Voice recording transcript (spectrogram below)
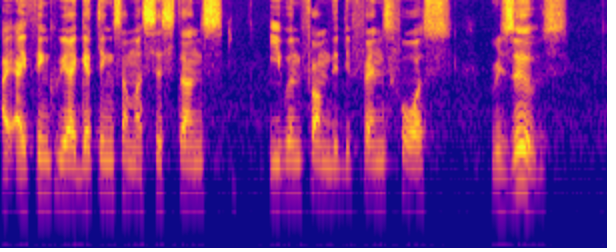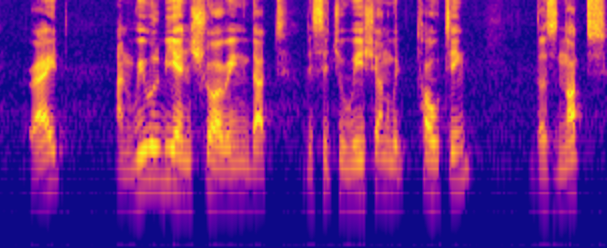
I, I think we are getting some assistance even from the Defense Force reserves, right? And we will be ensuring that the situation with touting does not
